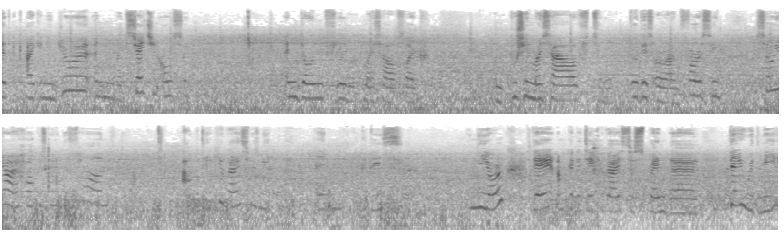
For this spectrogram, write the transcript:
that I can enjoy and like stretching also and don't feel myself like I'm pushing myself to do this or I'm forcing. So yeah I hope it's gonna be fun. I'll take you guys with me and look at this New York. Today I'm gonna take you guys to spend the day with me.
